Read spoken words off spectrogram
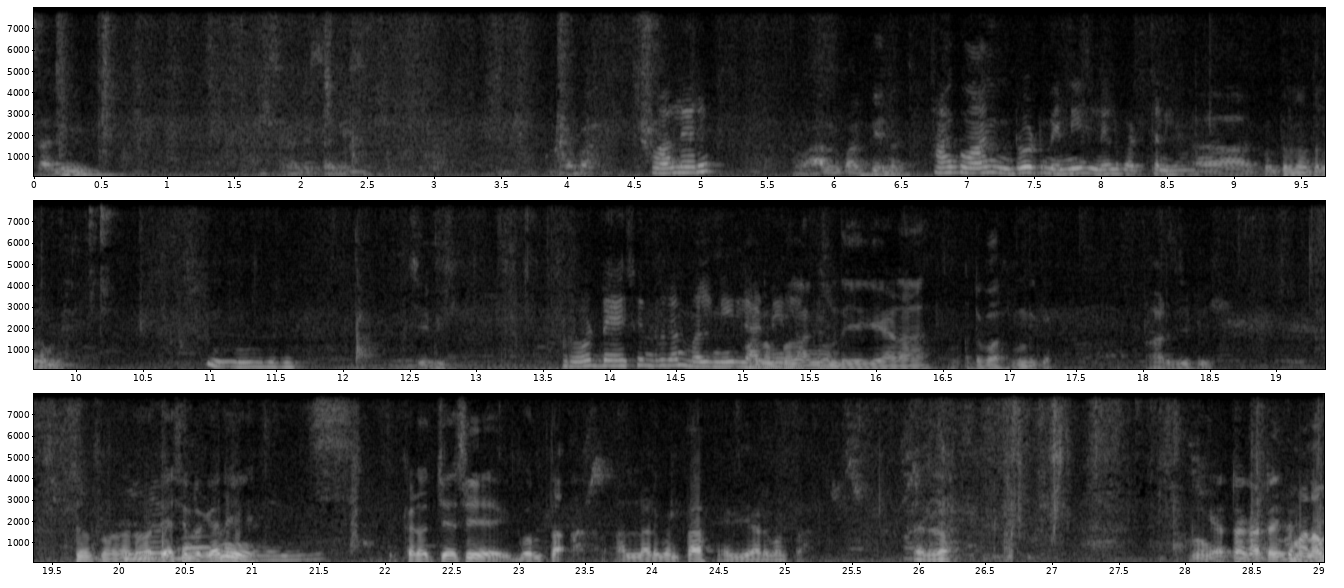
చలి చలి చలి అబ్బా, వాళ్ళేరు? వాళ్ళని పంపిన ఆకు వాన్ రోడ్డు మీద నీళ్ళు నిలబడతాను కొంతలు కొంతలు ఉన్నాయి చూపి. రోడ్డు వేసిండ్రు కానీ మళ్ళీ నీళ్ళు నీళ్ళు పొలంగా ఉంది ఏడ అటు బా ముందుగా ఆడ చూపి. సో రోడ్డు వేసిండ్రు కానీ ఇక్కడ వచ్చేసి గుంత అల్లాడి గుంత ఏడు గుంత. సరేనా ఇంక ఎట్టా కట్ట అయితే మనం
